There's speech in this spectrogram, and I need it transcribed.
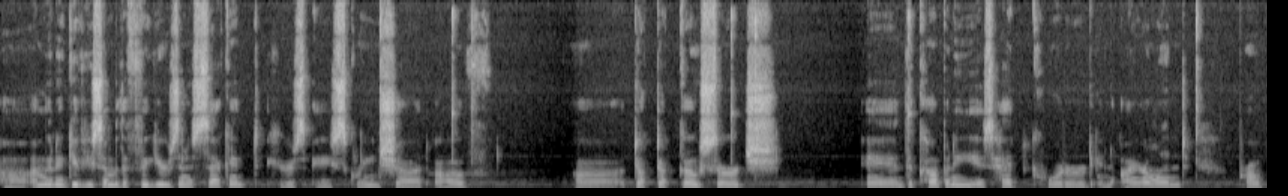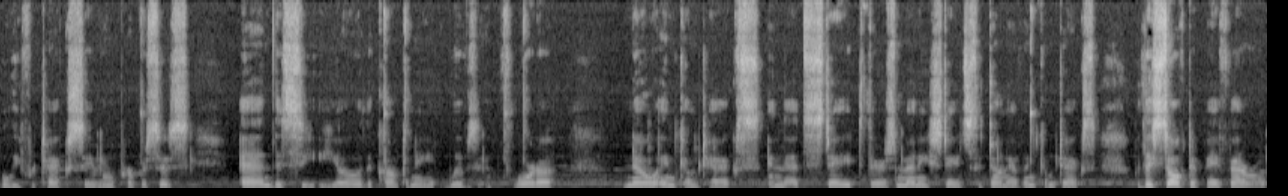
uh, I'm going to give you some of the figures in a second. Here's a screenshot of uh, DuckDuckGo search, and the company is headquartered in Ireland probably for tax saving purposes, and the CEO of the company lives in Florida. No income tax in that state. There's many states that don't have income tax, but they still have to pay federal.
